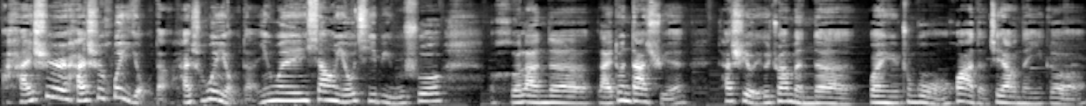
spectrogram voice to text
还是还是会有的，还是会有的。因为像尤其比如说荷兰的莱顿大学，它是有一个专门的关于中国文化的这样的一个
